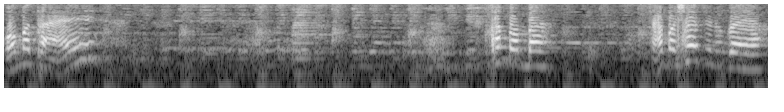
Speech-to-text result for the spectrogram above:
원more 타임. 3번 봐. 자, 한번 쉬어주는 거예요.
